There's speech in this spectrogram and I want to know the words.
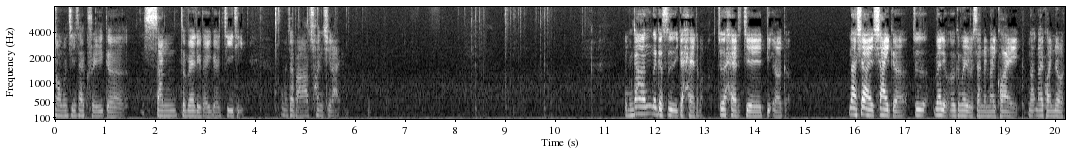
那我们自己再 create 一个三的 value 的一个机体，我们再把它串起来。我们刚刚那个是一个 head 吧，就是 head 接第二个。那下下一个就是 value 二跟 value 三的那一块，那那一块 node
